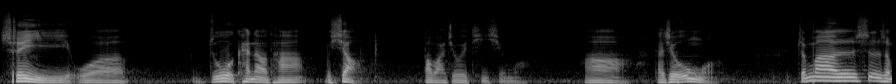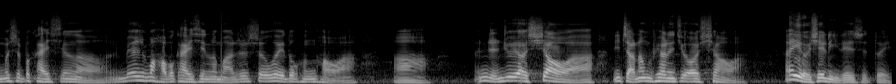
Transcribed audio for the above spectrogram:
所以，我如果看到他不笑，爸爸就会提醒我，啊，他就问我，怎么是什么事不开心了？没有什么好不开心了嘛，这社会都很好啊，啊，人就要笑啊，你长那么漂亮就要笑啊。哎，有些理念是对，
